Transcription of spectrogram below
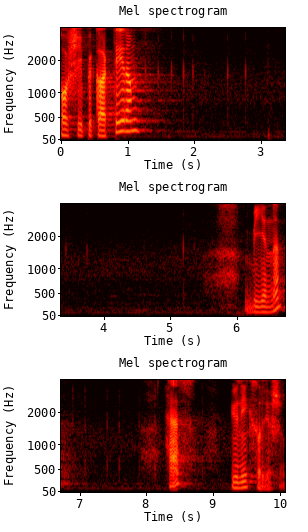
Cauchy-Picard theorem BNN has unique solution.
